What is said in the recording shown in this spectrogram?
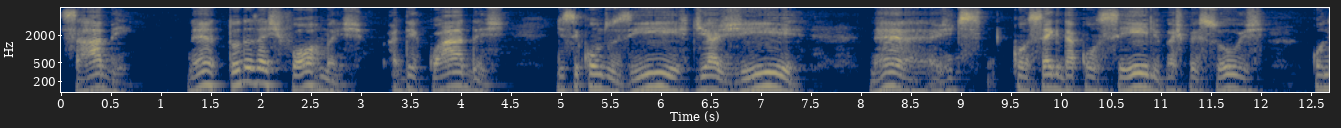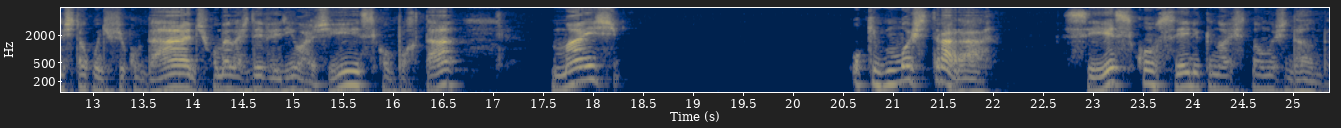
sabem, né, todas as formas adequadas de se conduzir, de agir. Né? A gente consegue dar conselho para as pessoas quando estão com dificuldades, como elas deveriam agir, se comportar, mas o que mostrará se esse conselho que nós estamos dando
